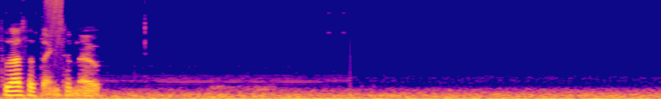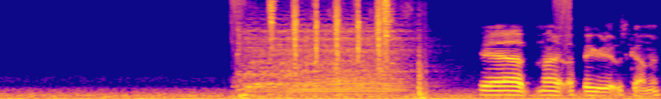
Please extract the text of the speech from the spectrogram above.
So that's a thing to note. Yeah, I figured it was coming.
